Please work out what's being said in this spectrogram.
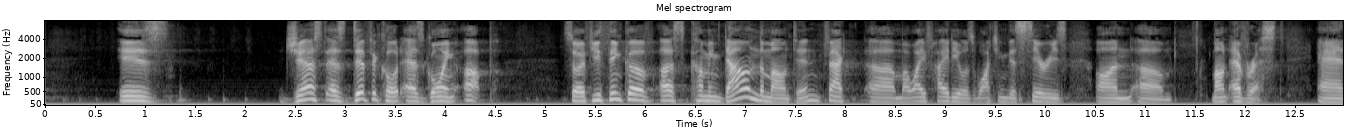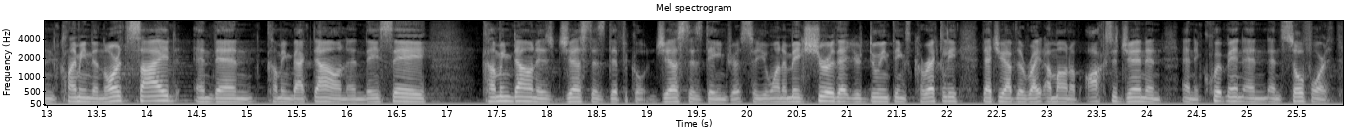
is just as difficult as going up. So if you think of us coming down the mountain, in fact, uh, my wife Heidi was watching this series on um, Mount Everest and climbing the north side and then coming back down. And they say coming down is just as difficult, just as dangerous. So you want to make sure that you're doing things correctly, that you have the right amount of oxygen and, and equipment and, and so forth.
